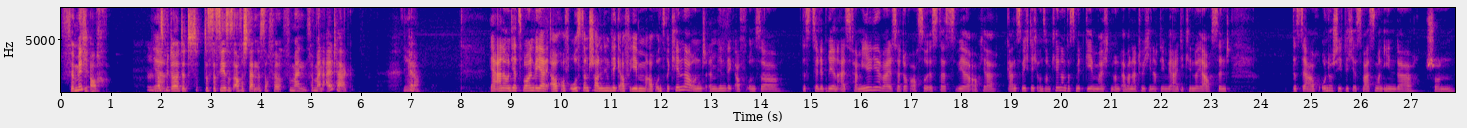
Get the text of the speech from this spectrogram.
für mich mhm. auch? Ja. Was bedeutet, dass das Jesus auferstanden ist, auch für, für, mein, für meinen Alltag? Ja. Genau. Ja, Anne, und jetzt wollen wir ja auch auf Ostern schauen, im Hinblick auf eben auch unsere Kinder und im Hinblick auf unser, das Zelebrieren als Familie, weil es ja doch auch so ist, dass wir auch ja ganz wichtig unseren Kindern das mitgeben möchten und aber natürlich, je nachdem, wie alt die Kinder ja auch sind, dass ja auch unterschiedlich ist, was man ihnen da schon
